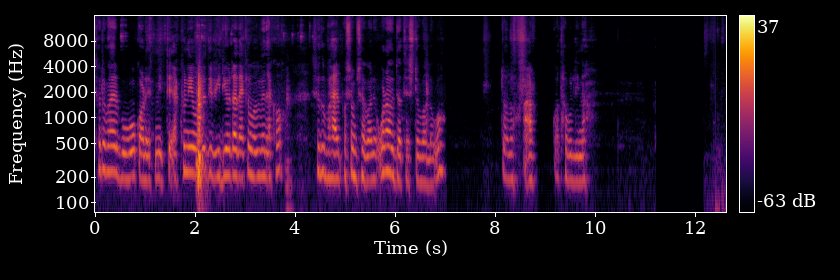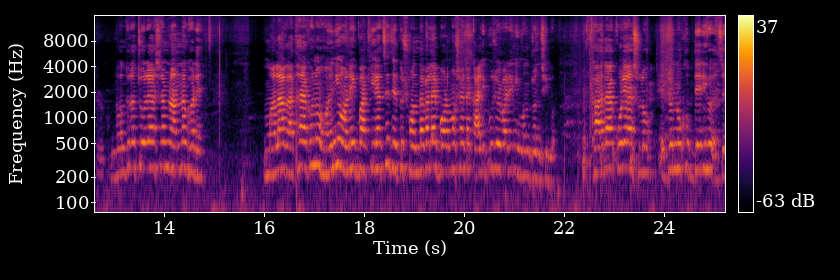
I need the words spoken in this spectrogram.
ছোটো ভাইয়ের বউও করে মিথ্যে। এখনই ও যদি ভিডিওটা দেখে বলবে, দেখো, শুধু ভাইয়ের প্রশংসা করে, ওরাও যথেষ্ট বলো গো। চলো, আর কথা বলি না। বন্ধুরা, চলে আসলাম রান্নাঘরে। মালা গাথা এখনও হয়নি, অনেক বাকি আছে। যেহেতু সন্ধ্যাবেলায় বড়মশাইটা কালী পুজোর বাড়ি নিমন্ত্রণ ছিল। খাওয়া দাওয়া করে আসলো, এর জন্য খুব দেরি হয়েছে।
